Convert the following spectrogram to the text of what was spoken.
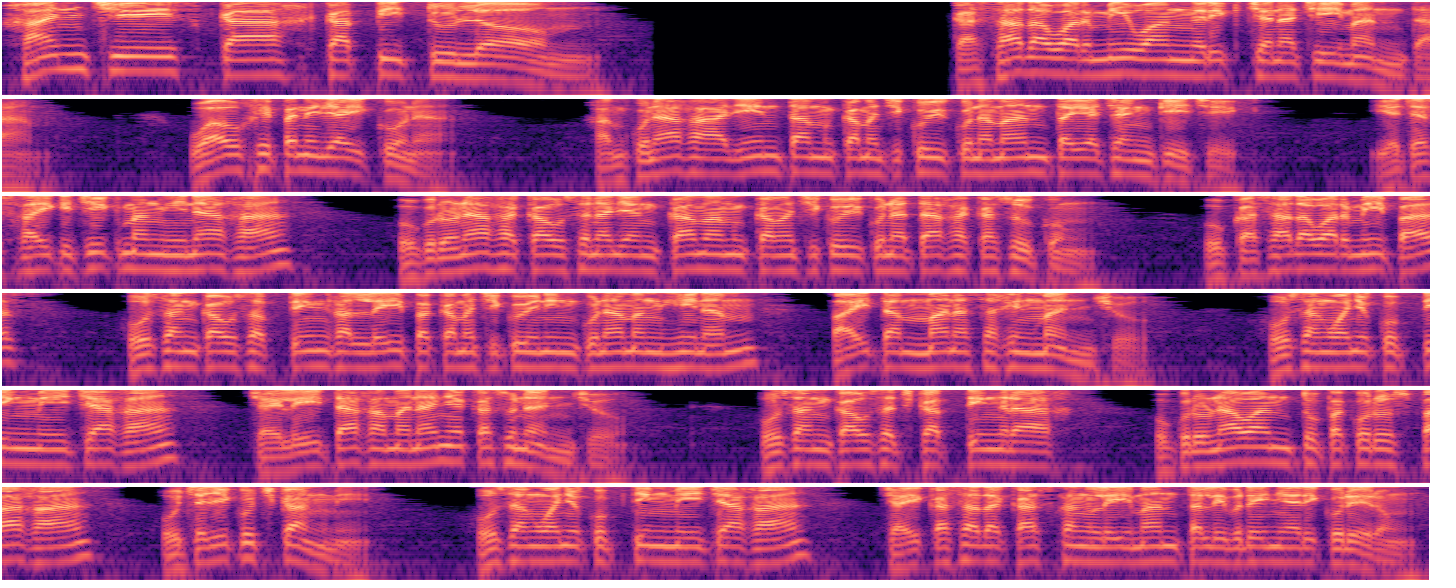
Hanchis kah capítulo. Casada warmiwan rikchanachiymanta. Wawqi panillaykuna. Qamkunaqa allintam kamachikuykunamanta yachankichik. Yachasqaykichikman hinaqa, huk runaqa kawsanallankamam kamachikuykunataqa kasukun. Huk casada warmipas, husan kawsaptinqa leypa kamachikuyninkunaman hinam, paytam mana sahinmanchu. Husan wañukuptinmi ichaqa, chayleytaqa manaña kasunanchu. Husan kawsachkaptinraq, hukrunawan tupakuruspaqa, huchallikuchkanmi. Husan wañukuptinmi ichaqa, chay kasada kasqan leymanta libreña rikuriron.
